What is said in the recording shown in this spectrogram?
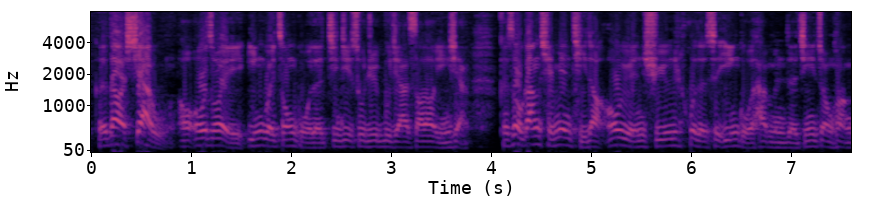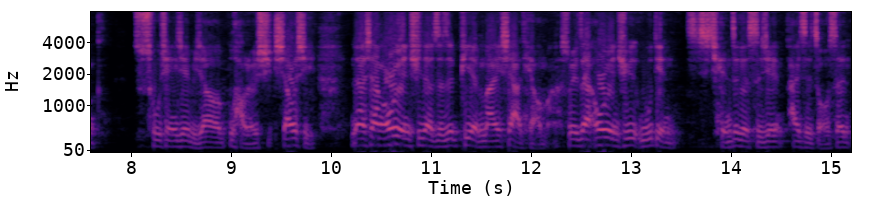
可是到下午，欧欧洲也因为中国的经济数据不佳受到影响。可是我刚前面提到欧元区或者是英国他们的经济状况。出现一些比较不好的消息，那像欧元区呢，只是 PMI 下调嘛，所以在欧元区五点前这个时间开始走升，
